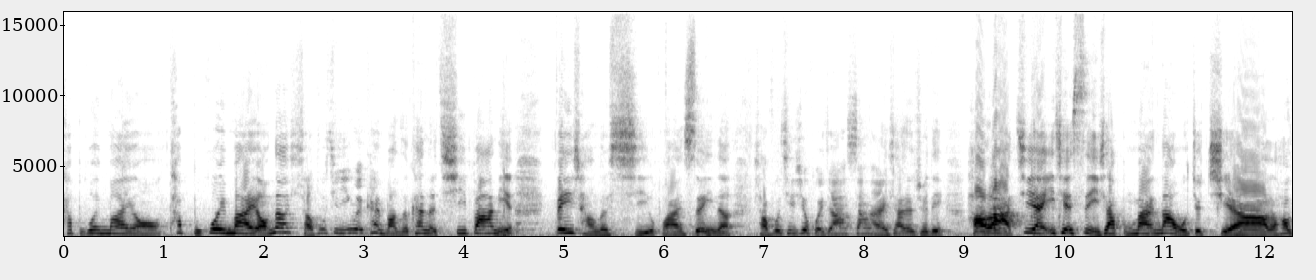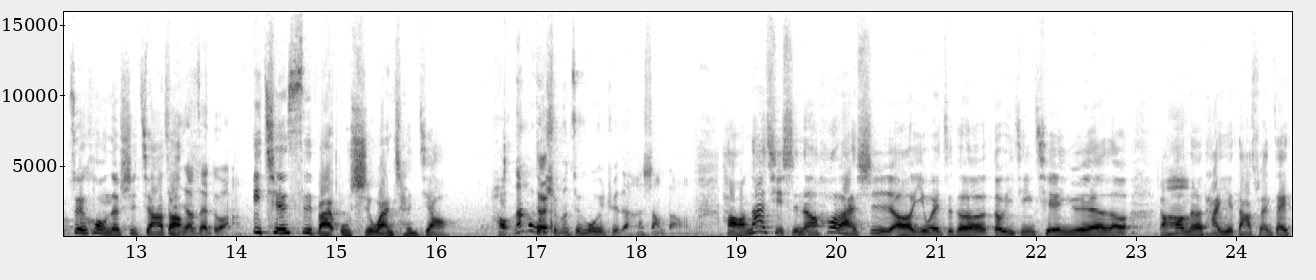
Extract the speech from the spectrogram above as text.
他不会卖哦，他不会卖哦。那小夫妻因为看房子看了七八年，非常的喜欢，所以呢，小夫妻就回家商量一下，就决定好啦，既然一千四以下不卖，那我就加。然后最后呢是加到成交在多少？一千四百五十万成交。好，那他为什么最后会觉得他上当了呢？好，那其实呢，后来是呃，因为这个都已经签约了，然后呢，他也打算在。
